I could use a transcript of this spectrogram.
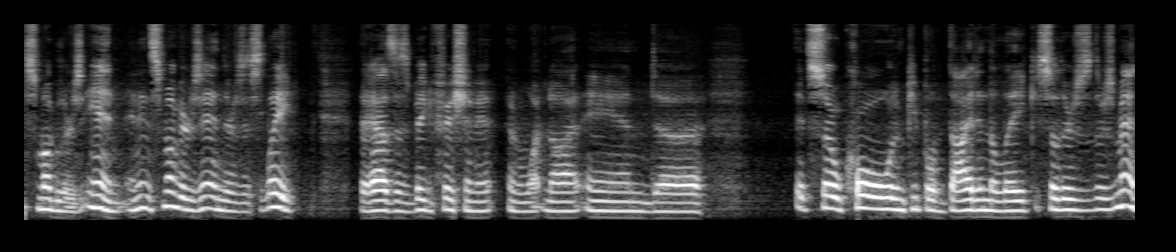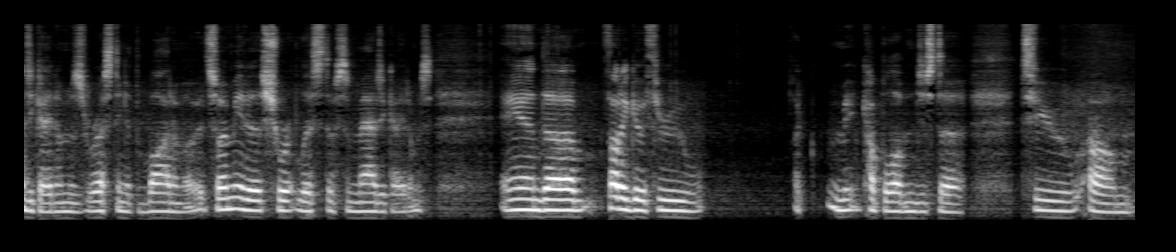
Smuggler's Inn, and in Smuggler's Inn, there's this lake that has this big fish in it and whatnot, and uh, it's so cold, and people have died in the lake. So there's there's magic items resting at the bottom of it. So I made a short list of some magic items, and uh, thought I'd go through a, a couple of them just to to um,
